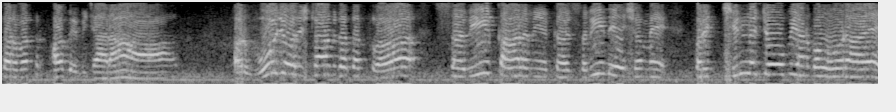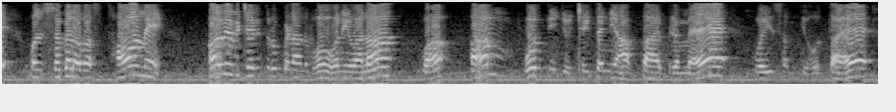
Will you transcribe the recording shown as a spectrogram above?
सर्वत्र अव्यविचारा और वो जो अधिष्ठान का तत्व सभी काल में कर सभी देशों में परिच्छिन्न जो भी अनुभव हो रहा है, उन सकल अवस्थाओं में अव्यविचरित रूप में अनुभव होने वाला, वह अहम बोधि जो चैतन्य आपका है, ब्रह्म है, वही सत्य होता है।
